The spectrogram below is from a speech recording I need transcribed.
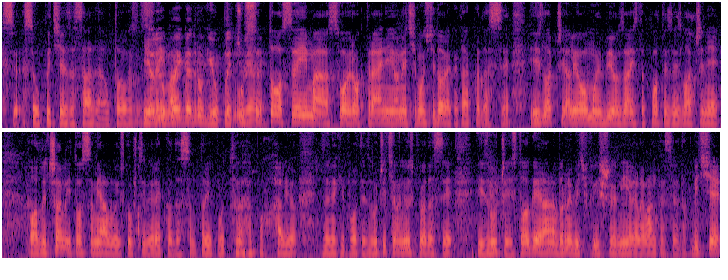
se, se upliče za sada. Ali to Ili u koji ga drugi upliču, u, To sve ima svoj rok trajanja i on neće moći do veka tako da se izlači, ali ovo mu je bio zaista potez za izlačenje odličan i to sam javno u Skupštini rekao da sam prvi put pohvalio za neki potez Vučića. On je uspio da se izvuče iz toga jer Ana Brnebić više nije relevantan svedok. Biće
